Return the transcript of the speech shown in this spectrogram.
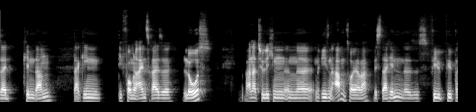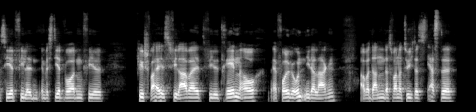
seit Kindern. Da ging die Formel 1-Reise los. War natürlich ein, ein, äh, ein Riesenabenteuer, war bis dahin. Es ist viel, viel passiert, viel investiert worden, viel viel Schweiß, viel Arbeit, viel Tränen auch, Erfolge und Niederlagen. Aber dann, das war natürlich das erste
